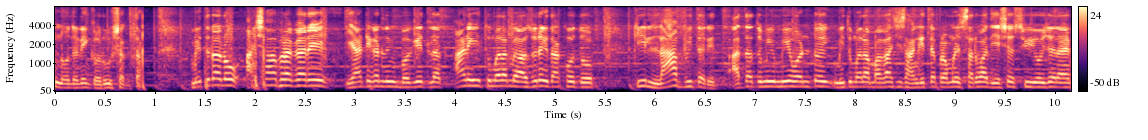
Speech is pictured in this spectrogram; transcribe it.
नोंदणी करू शकता. मित्रांनो अशा प्रकारे या ठिकाणी तुम्ही बघितलात आणि तुम्हाला मी अजून एक दाखवतो की लाभ वितरित. आता तुम्ही मी म्हणतोय मी तुम्हाला मगाशी सांगितल्याप्रमाणे सर्वात यशस्वी योजना आहे.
